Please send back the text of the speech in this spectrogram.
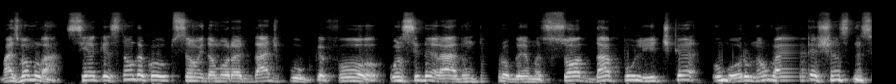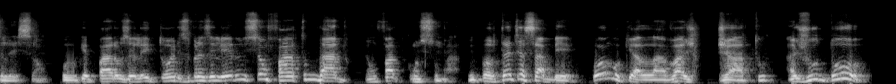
Mas vamos lá, se a questão da corrupção e da moralidade pública for considerada um problema só da política, o Moro não vai ter chance nessa eleição, porque para os eleitores brasileiros isso é um fato dado, é um fato consumado. O importante é saber como que a Lava Jato ajudou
